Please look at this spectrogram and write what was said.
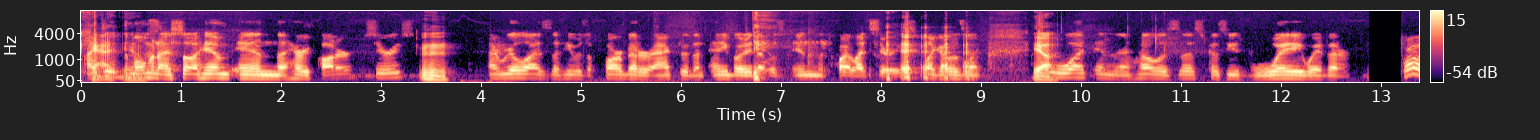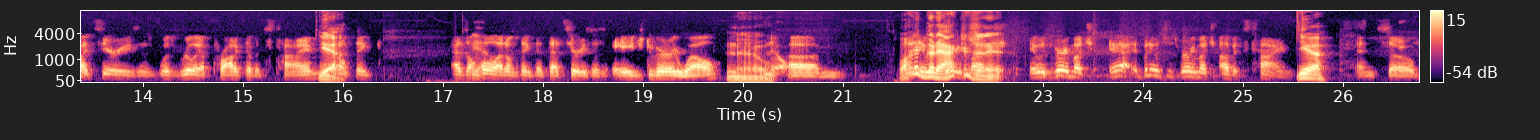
Cat, I did the moment I saw him in the Harry Potter series. Mm-hmm. I realized that he was a far better actor than anybody that was in the Twilight series. like I was like, yeah, what in the hell is this? Because he's way way better. Twilight series is, was really a product of its time. Yeah. I don't think, as a yeah. whole, I don't think that that series has aged very well. No, no. Um, a lot of good actors much, in it. It was very much, yeah, but it was just very much of its time. Yeah, and so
